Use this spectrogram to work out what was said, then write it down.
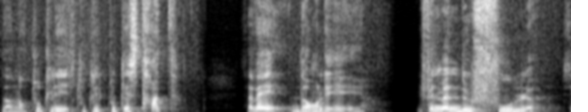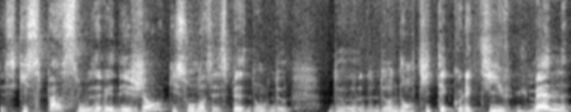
dans, toutes, les, strates. Vous savez, dans les, phénomènes de foule, C'est ce qui se passe. Vous avez des gens qui sont dans cette espèce donc de, d'entité collective humaine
